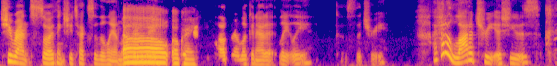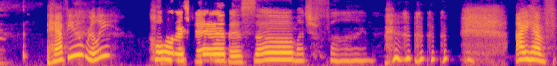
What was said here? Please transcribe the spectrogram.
She rents, so I think she texted the landlord right. Oh, okay. People out there looking at it lately because the tree. I've had a lot of tree issues. Have you really? Ownership is so much fun. I have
